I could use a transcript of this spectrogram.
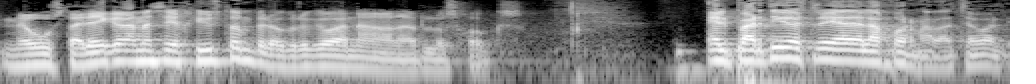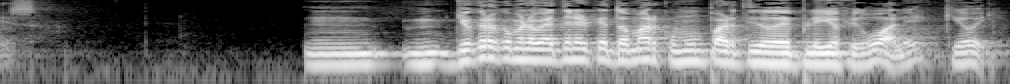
Me gustaría que ganase Houston, pero creo que van a ganar los Hawks. El partido estrella de la jornada, chavales. Mm, Yo creo que me lo voy a tener que tomar como un partido de playoff igual, ¿eh? Que hoy.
